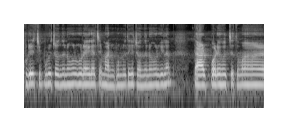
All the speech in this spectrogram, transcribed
ঘুরেছি, পুরো চন্দননগর ঘোরা গেছে, মানকুণ্ড থেকে চন্দননগর গেলাম। তারপরে হচ্ছে তোমার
